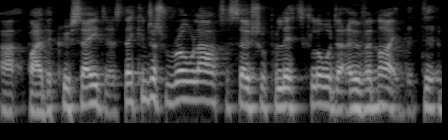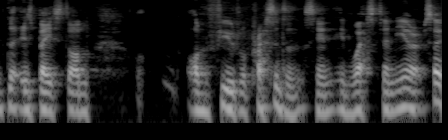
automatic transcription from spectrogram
uh, by the Crusaders, they can just roll out a social political order overnight that, that is based on on feudal precedents in, in Western Europe. So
